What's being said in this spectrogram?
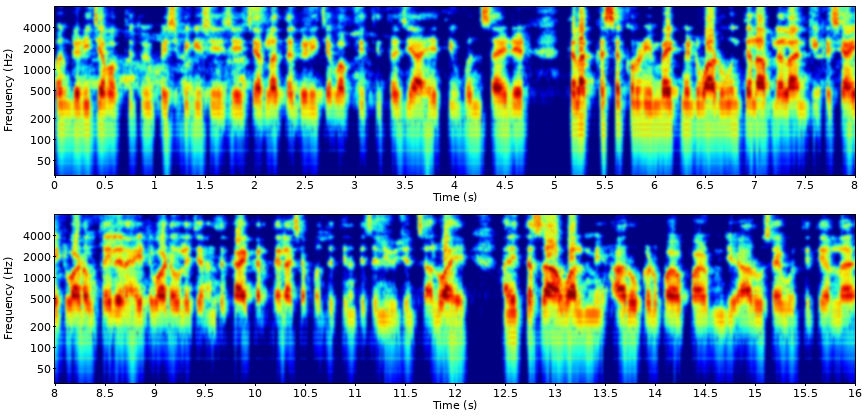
पण गडीच्या बाबतीत तुम्ही स्पेसिफिक विषय जे विचारला तर गडीच्या बाबतीत तिथं जे आहे ती वन सायडेड त्याला कसं करून इम्बॅकमेंट वाढवून त्याला आपल्याला आणखी कशी हाईट वाढवता येईल हाईट वाढवल्याच्या नंतर काय करता येईल अशा पद्धतीने त्याचं नियोजन चालू आहे. आणि तसा अहवाल मी आरोकड पा पा- म्हणजे आरो साहेब होते त्याला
